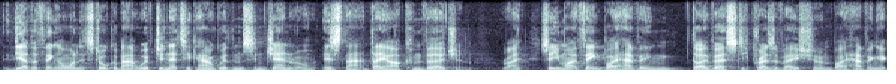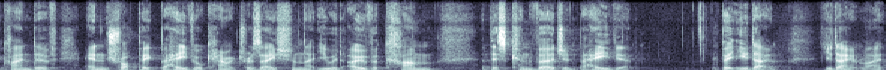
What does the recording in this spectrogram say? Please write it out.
The other thing I wanted to talk about with genetic algorithms in general is that they are convergent, right? So you might think by having diversity preservation by having a kind of entropic behavioral characterization that you would overcome this convergent behavior. But you don't. You don't, right?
